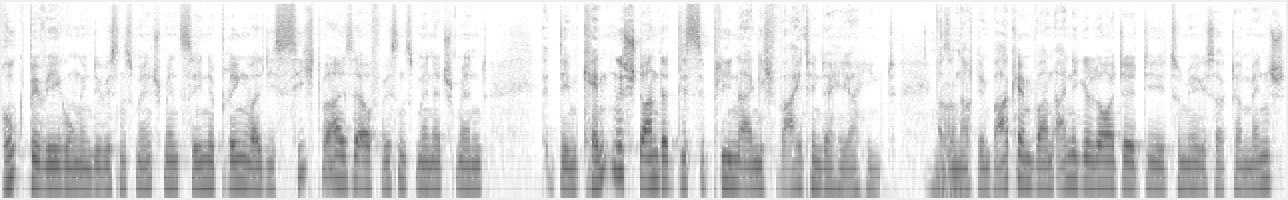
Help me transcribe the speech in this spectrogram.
Ruckbewegung in die Wissensmanagement-Szene bringen, weil die Sichtweise auf Wissensmanagement dem Kenntnisstand der Disziplin eigentlich weit hinterher hinkt. Ja. Also nach dem Barcamp waren einige Leute, die zu mir gesagt haben, Mensch,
